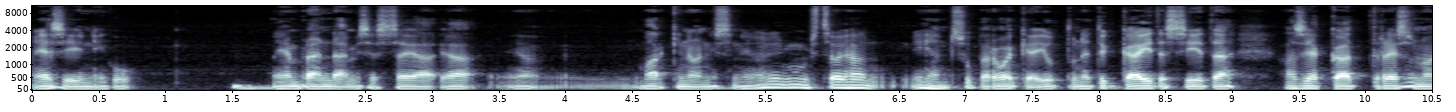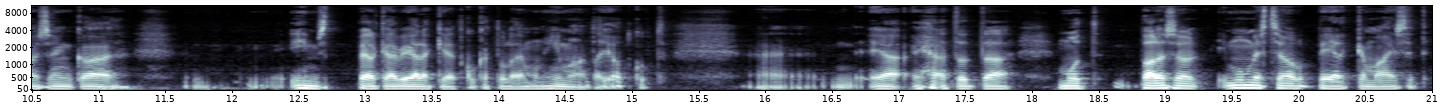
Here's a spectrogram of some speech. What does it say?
esiin niin kuin meidän brändäämisessä ja, ja, ja markkinoinnissa, niin mun se on ihan, ihan super oikea juttu. Ne tykkää itse siitä, asiakkaat resonoi sen kanssa, ihmiset pelkää vieläkin, että kuka tulee mun himaan tai jotkut. Ja, ja tota, mut paljon se on, mun mielestä se on ollut pelkkä maiset.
